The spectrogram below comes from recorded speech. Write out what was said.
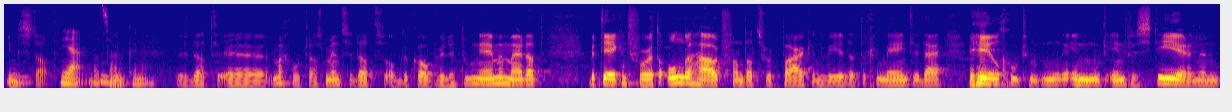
in de stad. Ja, dat zou Mhm. kunnen. Dus dat, eh, maar goed, als mensen dat op de koop willen toenemen, maar dat betekent voor het onderhoud van dat soort parken weer dat de gemeente daar heel goed in moet investeren. En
